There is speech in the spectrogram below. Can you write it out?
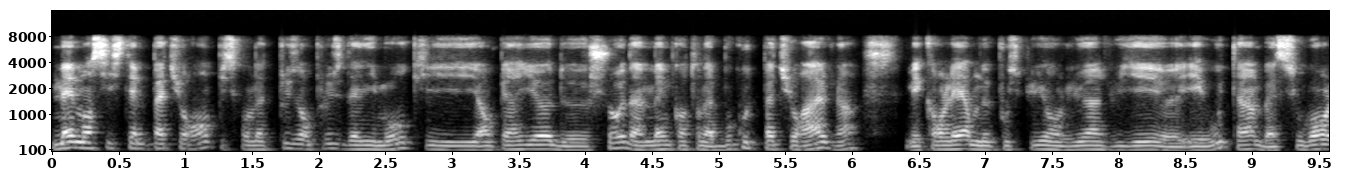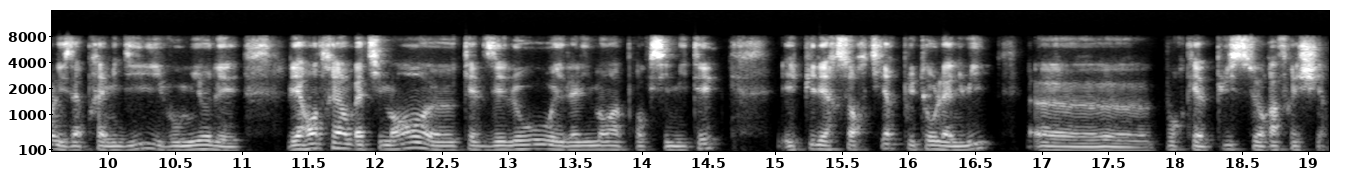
même en système pâturant, puisqu'on a de plus en plus d'animaux qui, en période chaude, hein, même quand on a beaucoup de pâturage, hein, mais quand l'herbe ne pousse plus en juin, juillet euh, et août, hein, bah, souvent les après-midi, il vaut mieux les, les rentrer en bâtiment, euh, qu'elles aient l'eau et l'aliment à proximité, et puis les ressortir plutôt la nuit euh, pour qu'elles puissent se rafraîchir.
